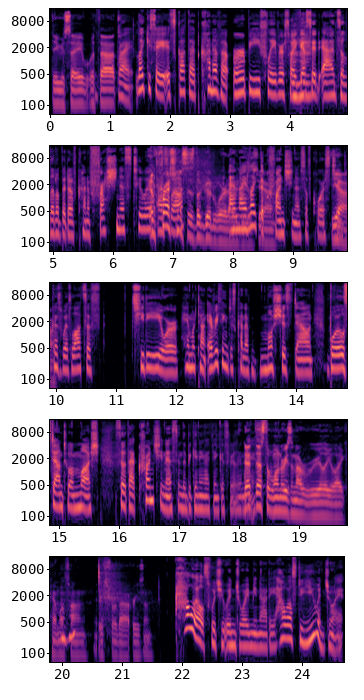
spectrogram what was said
do you say with that? Right. Like you say, it's got that kind of a herby flavor, so I Mm-hmm. guess it adds a little bit of kind of freshness to it And freshness well. is the good word. and would I use, like the crunchiness, of course, too, Yeah. because with lots of chiri or hemultang, everything just kind of mushes down, boils down to a mush. So that crunchiness in the beginning, I think, is really nice. That, that's the one reason I really like haemultang is for that reason. How else would you enjoy minari? How else do you enjoy it?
